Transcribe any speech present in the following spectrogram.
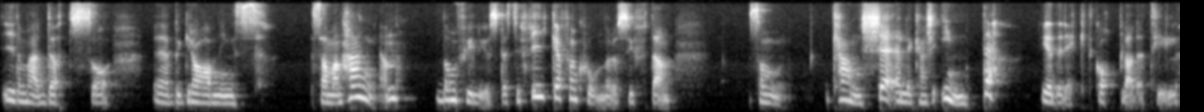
i de här döds och eh, begravningssammanhangen, de fyller ju specifika funktioner och syften som kanske eller kanske inte är direkt kopplade till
